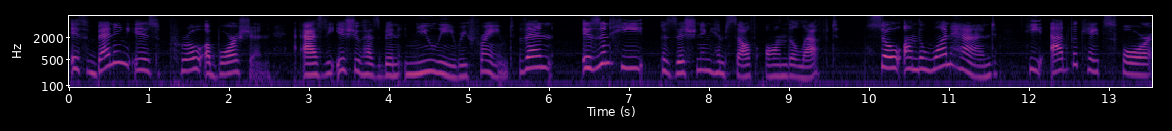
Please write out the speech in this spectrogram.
if Benning is pro abortion, as the issue has been newly reframed, then isn't he positioning himself on the left? So, on the one hand, he advocates for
